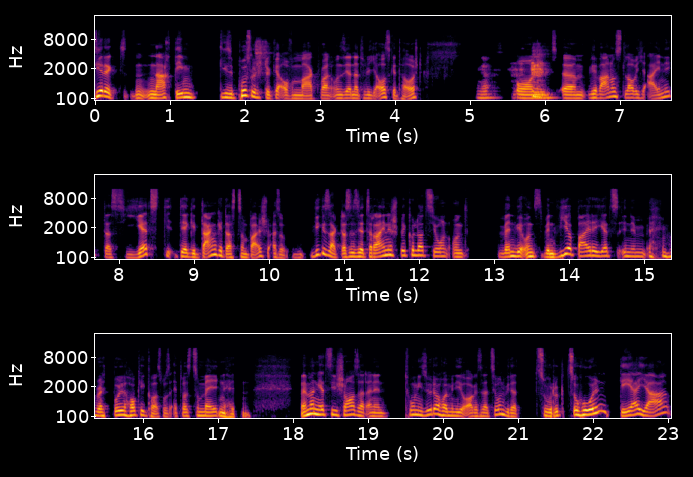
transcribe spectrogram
direkt nachdem diese Puzzlestücke auf dem Markt waren, uns ja natürlich ausgetauscht. Ja. Und ähm, wir waren uns, glaube ich, einig, dass jetzt der Gedanke, dass zum Beispiel, also wie gesagt, das ist jetzt reine Spekulation und wenn wir uns, wenn wir beide jetzt in dem im Red Bull Hockey Kosmos etwas zu melden hätten, wenn man jetzt die Chance hat, einen Toni Söderholm in die Organisation wieder zurückzuholen, der ja,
